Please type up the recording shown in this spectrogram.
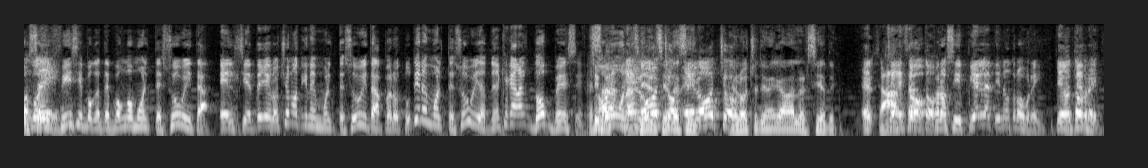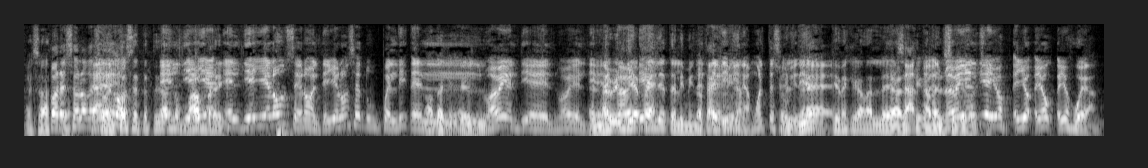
pongo 6. difícil porque te pongo muerte súbita. El 7 y el 8 no tienen muerte súbita, pero tú tienes muerte súbita. Tú tienes que ganar dos veces. Sí, No pero una. el Sí, ocho, siete sí. el ocho. El 8 tiene que ganarle el 7. El- Exacto. exacto. Pero si pierde, tiene otro break. Tiene otro break. Exacto. Por eso es lo que te digo. entonces te estoy dando el 10, más y el- break. el 10 y el 11, no, el 10 y el 11 tú perdiste. El, No, te- el- 9 y el 10, el 9 y el 10. El 9 y el 10 10 pierde, te elimina. te elimina, muerte El súbita. 10 eh. tiene que ganarle al Exacto, que gane el 9 y 7 y el el 10 8. ellos, ellos, ellos, ellos juegan.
